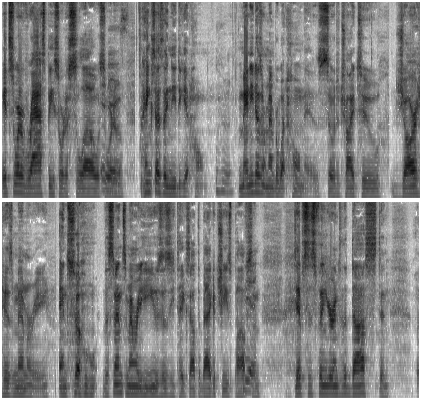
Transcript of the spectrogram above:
it's sort of raspy, sort of slow, sort of. Hank says they need to get home. Mm-hmm. Manny doesn't remember what home is, so to try to jar his memory, and so the sense memory he uses, he takes out the bag of cheese puffs Yeah. and dips his finger into the dust and uh,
